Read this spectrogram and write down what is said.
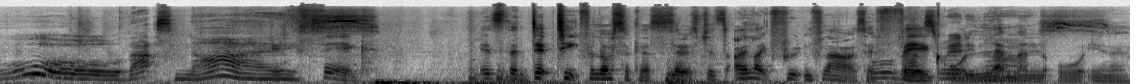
Oh, that's nice. Fig. It's the diptyque Philosykos, so it's just I like fruit and flower, so Ooh, fig really or lemon nice. or you know.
